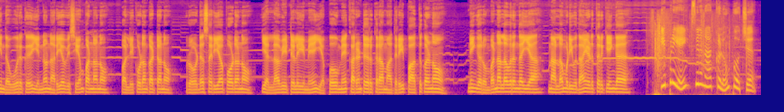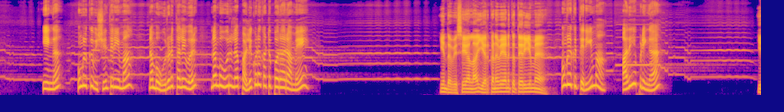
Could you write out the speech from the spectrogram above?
இந்த ஊருக்கு இன்னும் நிறைய விஷயம் பண்ணணும். பள்ளிக்கூடம் கட்டணும். ரோடை சரியா போடணும். எல்லா வீட்டிலையுமே எப்பவுமே கரண்ட் இருக்கிற மாதிரி பார்த்துக்கணும். நீங்க ரொம்ப நல்லவருங்க ஐயா. நல்ல முடிவு தான் எடுத்திருக்கீங்க. இப்படியே சில நாட்களும் போச்சு. ஏங்க உங்களுக்கு விஷயம் தெரியுமா? நம்ம ஊரோட தலைவர் நம்ம ஊர்ல பள்ளிக்கூடம் கட்ட போறாராமே. இந்த விஷயம்லாம் ஏற்கனவே எனக்கு தெரியுமே. உங்களுக்கு தெரியுமா? அது எப்படிங்க?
